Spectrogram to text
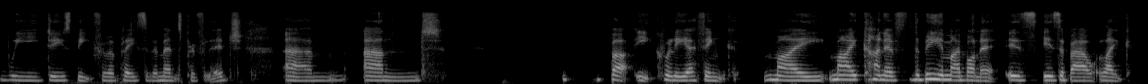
We do speak from a place of immense privilege. Um, and, but equally, I think my, my kind of, the bee in my bonnet is, is about like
